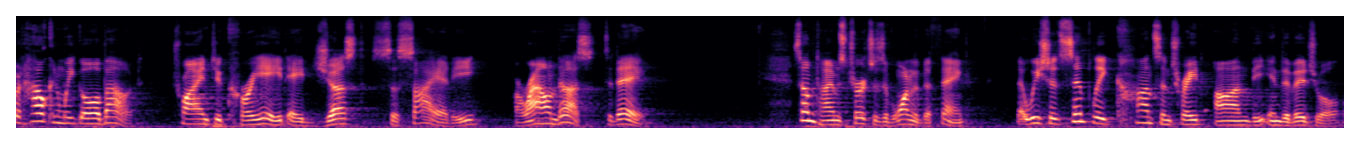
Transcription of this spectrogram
But how can we go about trying to create a just society around us today? Sometimes churches have wanted to think that we should simply concentrate on the individual,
